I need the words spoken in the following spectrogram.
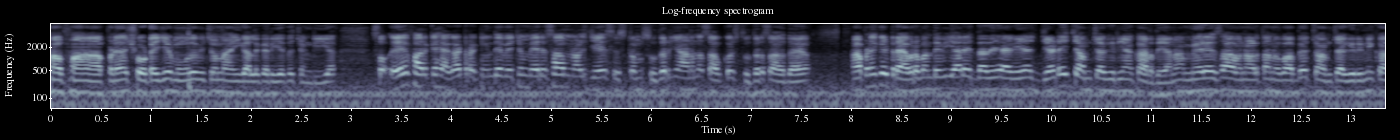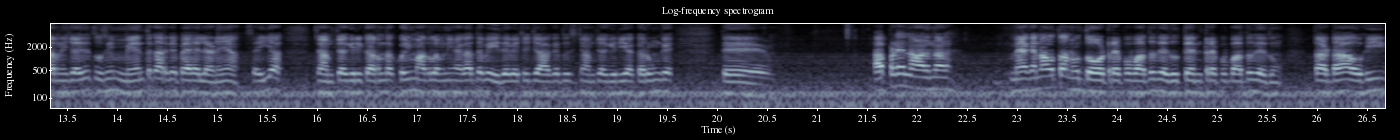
ਆਪਾਂ ਆਪਣੇ ਛੋਟੇ ਜਿਹੇ ਮੂੰਹ ਦੇ ਵਿੱਚੋਂ ਨਾ ਹੀ ਗੱਲ ਕਰੀਏ ਤਾਂ ਚੰਗੀ ਆ। ਸੋ ਇਹ ਫ਼ਰਕ ਹੈਗਾ ਟਰੱਕਿੰਗ ਦੇ ਵਿੱਚ, ਮੇਰੇ ਹਿਸਾਬ ਨਾਲ ਜੇ ਸਿਸਟਮ ਸੁਧਰ ਜਾਣ ਤਾਂ ਸਭ ਕੁਝ ਸੁਧਰ ਸਕਦਾ ਆ। ਆਪਣੇ ਕਿ ਡਰਾਈਵਰ ਬੰਦੇ ਵੀ ਯਾਰ ਇਦਾਂ ਦੇ ਹੈਗੇ ਆ, ਜਿਹੜੇ ਚਮਚਾਗਿਰੀਆਂ ਕਰਦੇ ਆ ਨਾ, ਮੇਰੇ ਹਿਸਾਬ ਨਾਲ ਤੁਹਾਨੂੰ ਬਾਬੇ, ਚਮਚਾਗਿਰੀ ਨਹੀਂ ਕਰਨੀ ਚਾਹੀਦੀ, ਤੁਸੀਂ ਮਿਹਨਤ ਕਰਕੇ ਪੈਸੇ ਲੈਣੇ ਆ, ਸਹੀ ਆ? ਚਮਚਾਗਿਰੀ ਕਰਨ ਦਾ ਕੋਈ ਮਤਲਬ ਨਹੀਂ ਹੈਗਾ, ਦੁਬਈ ਦੇ ਵਿੱਚ ਜਾ ਕੇ ਤੁਸੀਂ ਚਮਚਾਗਿਰੀਆਂ ਕਰੋਗੇ। ਤੇ ਆਪਣੇ ਨਾਲ ਨਾਲ ਮੈਂ ਕਹਿੰਦਾ ਉਹ ਤੁਹਾਨੂੰ ਦੋ ਟ੍ਰਿਪ ਵੱਧ ਦੇ ਦੂੰ ਤਿੰਨ ਟ੍ਰਿਪ ਵੱਧ ਦੇ ਦੂੰ ਤੁਹਾਡਾ ਉਹੀ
